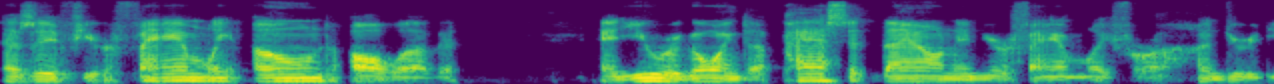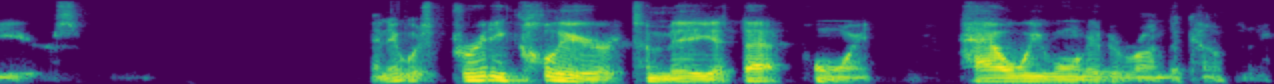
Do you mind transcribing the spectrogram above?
as if your family owned all of it and you were going to pass it down in your family for a hundred years. And it was pretty clear to me at that point how we wanted to run the company.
